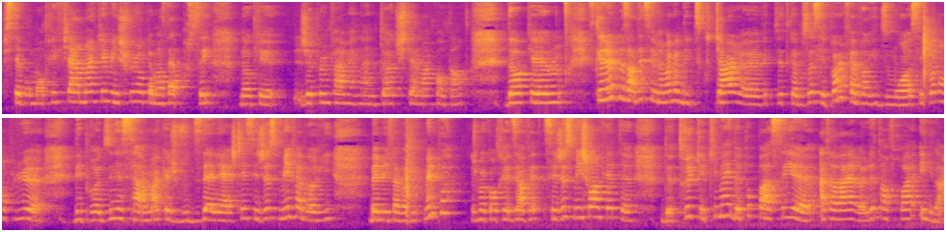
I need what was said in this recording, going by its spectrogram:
puis c'était pour montrer fièrement que mes cheveux ont commencé à pousser. Donc, euh, je peux me faire maintenant une toque, je suis tellement contente. Donc, euh, ce que je vais présenter, c'est vraiment comme des petits coups de cœur euh, vite vite comme ça. C'est pas un favori du mois, c'est pas non plus des produits nécessairement que je vous dis d'aller acheter, c'est juste mes favoris. Ben, mes favoris, même pas, je me contredis en fait. C'est juste mes choix en fait de trucs qui m'aident pour passer à travers le temps froid et l'hiver.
